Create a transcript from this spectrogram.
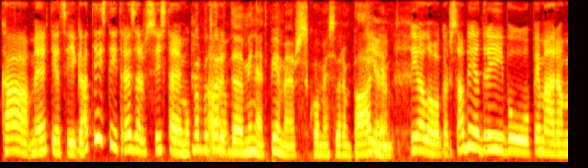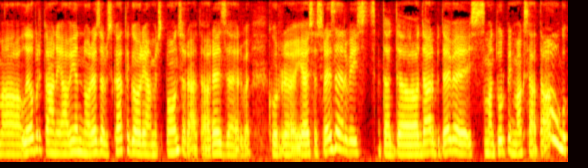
kā mērķiecīgi attīstīt rezerves sistēmu. Varbūt varat uh, minēt piemērus, ko mēs varam pārņemt. Jā, dialogu ar sabiedrību, piemēram, Lielbritānijā viena no rezerves kategorijām ir sponsorētā rezerve, kur, ja es esmu rezervists, tad uh, darba devējs man turpina maksāt algu,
